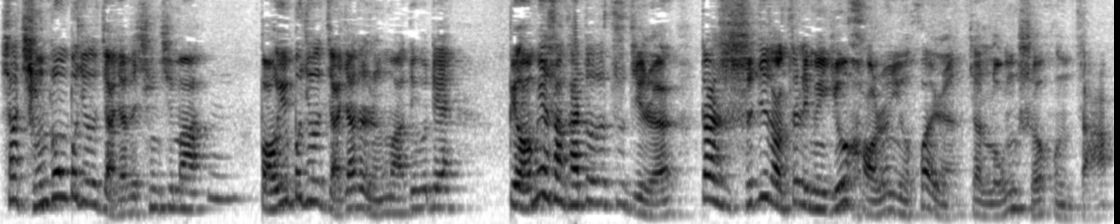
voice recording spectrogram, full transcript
像秦钟不就是贾家的亲戚吗？宝玉不就是贾家的人吗？对不对？表面上看都是自己人，但是实际上这里面有好人有坏人，叫龙蛇混杂，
